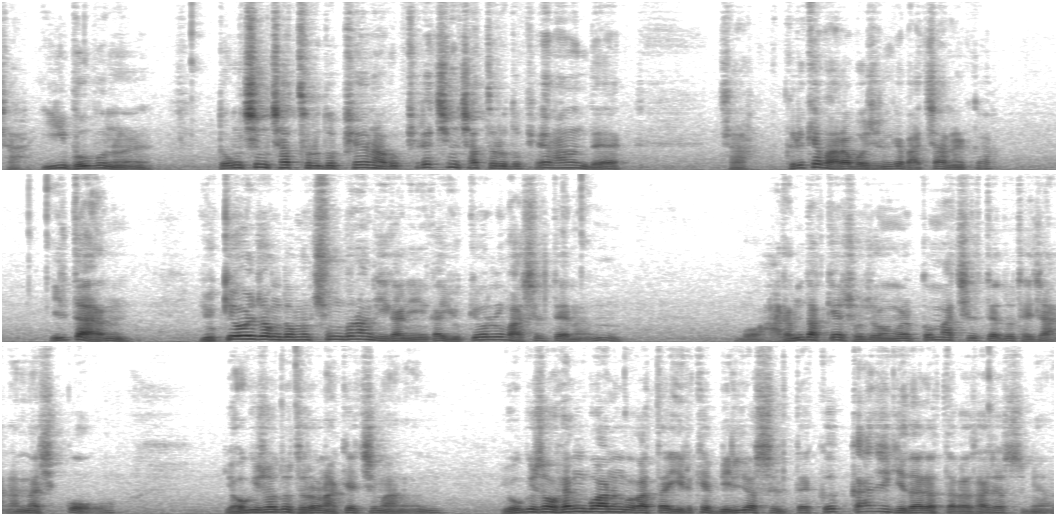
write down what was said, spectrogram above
자, 이 부분을 똥침 차트로도 표현하고 피레침 차트로도 표현하는데 자, 그렇게 바라보시는 게 맞지 않을까? 일단 6개월 정도면 충분한 기간이니까 6개월로 봤을 때는 뭐 아름답게 조정을 끝마칠 때도 되지 않았나 싶고 여기서도 드러났겠지만은 여기서 횡보하는 것 같다 이렇게 밀렸을 때 끝까지 기다렸다가 사셨으면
